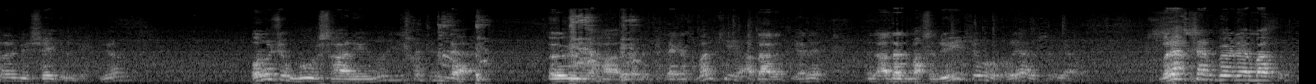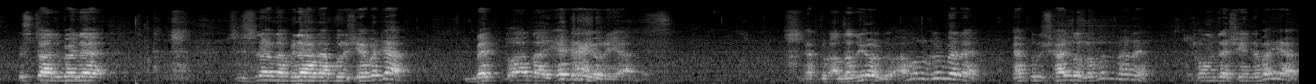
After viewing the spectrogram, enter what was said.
ona bir şey gelecek diyor. Onun için bu Salih Nur hizmetinde öyle harika bir felaket var ki adalet yani, yani adalet maksadı ise o, o yani. Bırak sen böyle bak üstadı böyle silsilerle binaen bunu şey yapacak beddua da etmiyor yani. Hep bunu anlatıyordu ama uzun böyle hep bunu şahit o zaman hani sonunda şeyinde var ya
